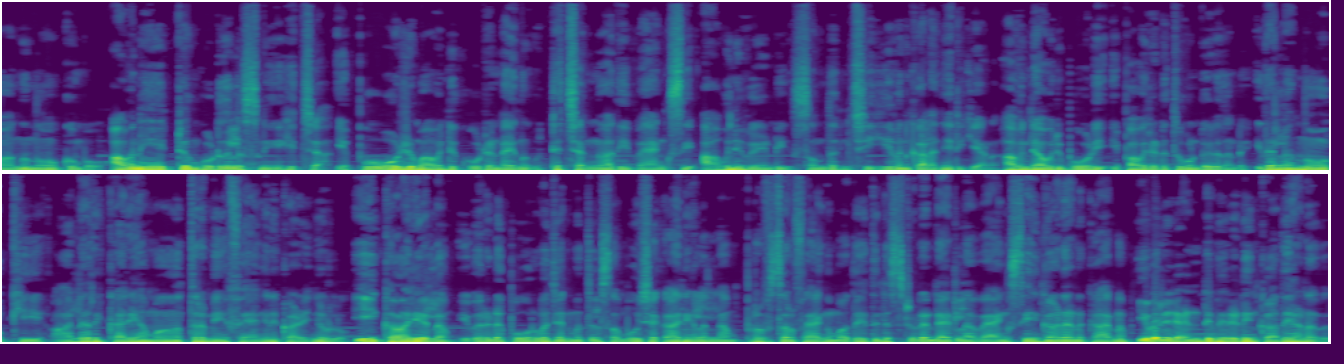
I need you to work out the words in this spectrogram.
വന്ന് നോക്കുമ്പോൾ അവൻ ഏറ്റവും കൂടുതൽ സ്നേഹിച്ച എപ്പോഴും അവന്റെ കൂടെ ഉണ്ടായിരുന്ന ഉറ്റ ചങ്ങാതി വാങ്സി അവന് വേണ്ടി സ്വന്തം ജീവൻ കളഞ്ഞിരിക്കുകയാണ്. അവന്റെ ആ ഒരു ബോഡി ഇപ്പൊ അവരെടുത്തു കൊണ്ടുവരുന്നുണ്ട് ഇതെല്ലാം നോക്കി അലറി കരയാൻ മാത്രമേ ഫാങ്ങിന് കഴിഞ്ഞുള്ളൂ. ഈ കാര്യമെല്ലാം ഇവരുടെ പൂർവജന്മത്തിൽ സംഭവിച്ച കാര്യങ്ങളെല്ലാം പ്രൊഫസർ ഫാങ്ങും അദ്ദേഹത്തിന്റെ സ്റ്റുഡന്റ് ആയിട്ടുള്ള വാങ്സിയും കാണുകയാണ് കാരണം ഇവർ രണ്ടുപേരുടെയും കഥയാണത്.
